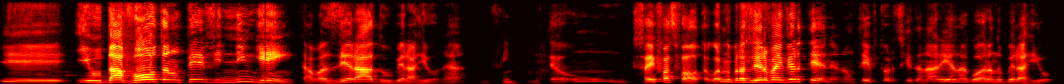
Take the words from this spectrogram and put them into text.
E, e o da volta não teve ninguém, tava zerado o Beira Rio, né? Enfim, então isso aí faz falta. Agora no brasileiro vai inverter, né? Não teve torcida na arena, agora no Beira Rio.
